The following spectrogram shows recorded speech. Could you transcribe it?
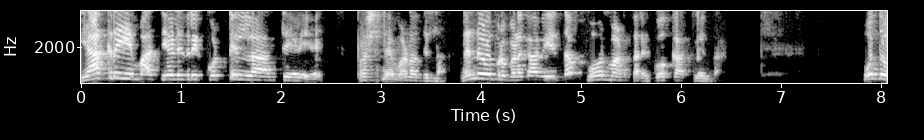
ಯಾಕ್ರಿ ಈ ಮಾತು ಹೇಳಿದ್ರಿ, ಕೊಟ್ಟಿಲ್ಲ ಅಂತ ಹೇಳಿ ಪ್ರಶ್ನೆ ಮಾಡೋದಿಲ್ಲ. ನಿನ್ನೆ ಒಬ್ರು ಬೆಳಗಾವಿಯಿಂದ ಫೋನ್ ಮಾಡ್ತಾರೆ ಗೋಕಾಕ್ನಿಂದ. ಒಂದು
